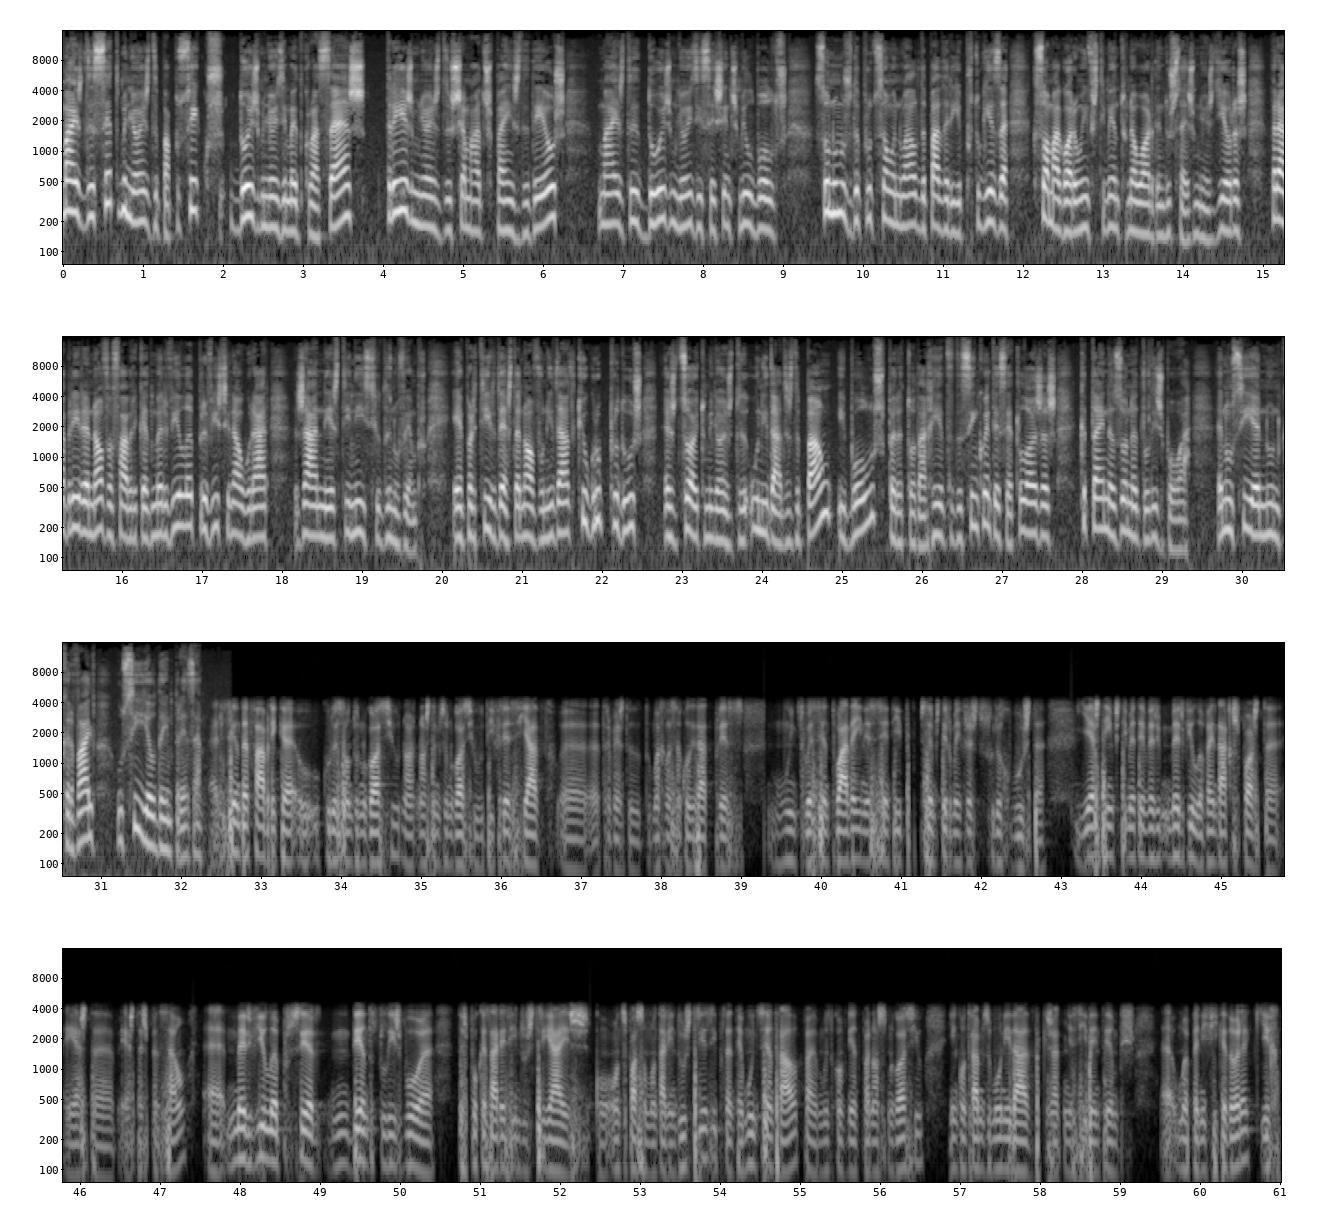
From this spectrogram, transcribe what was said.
Mais de 7 milhões de papos secos, 2 milhões e meio de croissants, 3 milhões de chamados pães de Deus, mais de 2 milhões e 600 mil bolos. São números da produção anual da padaria portuguesa, que soma agora um investimento na ordem dos 6 milhões de euros para abrir a nova fábrica de Marvila, prevista inaugurar já neste início de novembro. É a partir desta nova unidade que o grupo produz as 18 milhões de unidades de pão e bolos para toda a rede de 57 lojas que tem na zona de Lisboa. Anuncia Nuno Carvalho, o CEO da empresa. Sendo a fábrica o coração do negócio, nós, nós temos um negócio diferenciado uh, através de, de, uma relação qualidade-preço muito acentuada e, nesse sentido, precisamos ter uma infraestrutura robusta. E este investimento em Marvila vem dar resposta a esta, esta expansão. Uh, Marvila, por ser dentro de Lisboa das poucas áreas industriais onde se possam montar indústrias e, portanto, é muito central, muito conveniente para o nosso negócio. Encontramos uma unidade que já tinha sido em tempos uh, uma panificadora que a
